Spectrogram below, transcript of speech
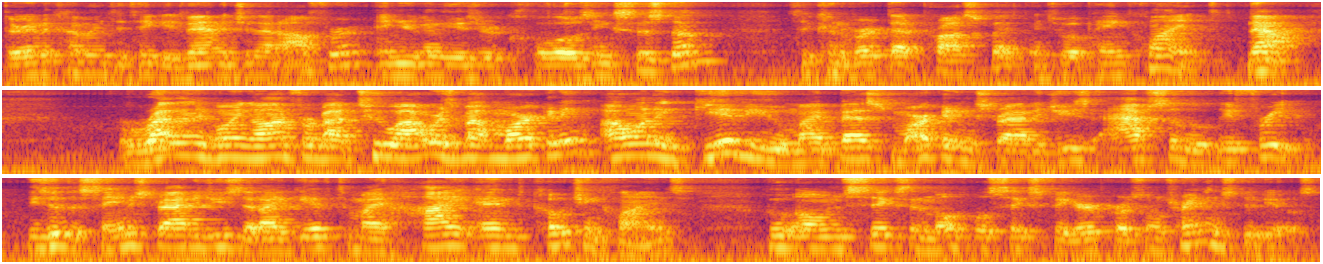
they're going to come in to take advantage of that offer, and you're going to use your closing system to convert that prospect into a paying client. Now, rather than going on for about two hours about marketing, I want to give you my best marketing strategies absolutely free. These are the same strategies that I give to my high end coaching clients who own six and multiple six figure personal training studios.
